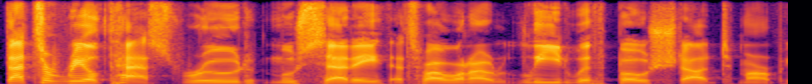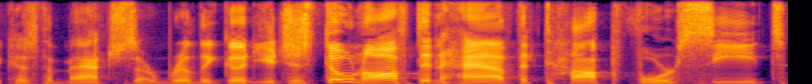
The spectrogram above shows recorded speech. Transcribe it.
that's a real test. Ruud, Musetti. That's why I want to lead with Båstad tomorrow because the matches are really good. You just don't often have the top four seeds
